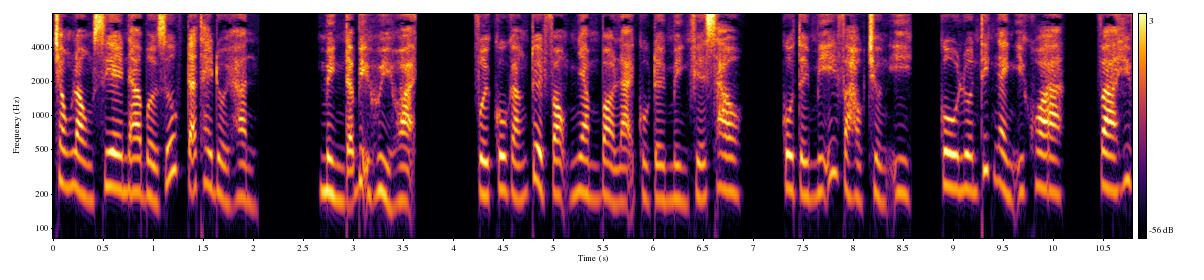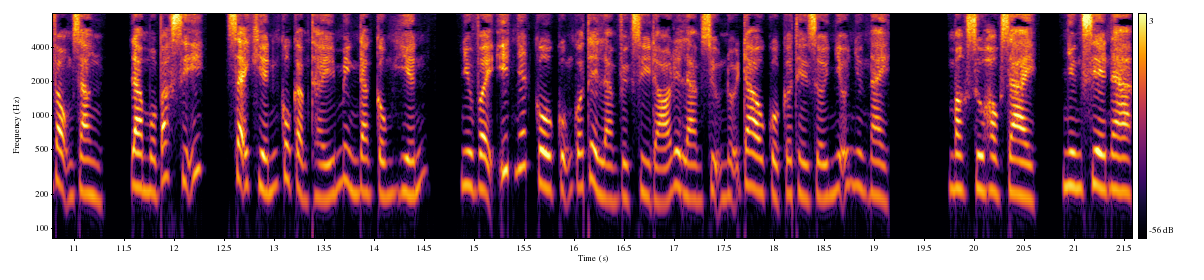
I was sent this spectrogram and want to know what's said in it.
trong lòng Sienna bờ giúp đã thay đổi hẳn. Mình đã bị hủy hoại. Với cố gắng tuyệt vọng nhằm bỏ lại cuộc đời mình phía sau, cô tới Mỹ và học trường y. Cô luôn thích ngành y khoa và hy vọng rằng là một bác sĩ sẽ khiến cô cảm thấy mình đang cống hiến. Như vậy ít nhất cô cũng có thể làm việc gì đó để làm dịu nỗi đau của cơ thế giới nhiễu như này. Mặc dù học dài, nhưng Sienna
